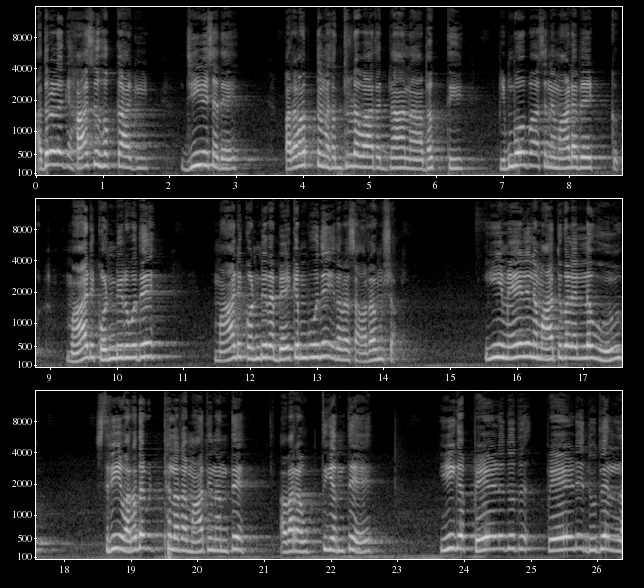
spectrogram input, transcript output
ಅದರೊಳಗೆ ಹಾಸುಹೊಕ್ಕಾಗಿ ಜೀವಿಸದೆ ಪರಮಾತ್ಮನ ಸದೃಢವಾದ ಜ್ಞಾನ, ಭಕ್ತಿ ಬಿಂಬೋಪಾಸನೆ ಮಾಡಬೇಕು, ಮಾಡಿಕೊಂಡಿರುವುದೇ, ಮಾಡಿಕೊಂಡಿರಬೇಕೆಂಬುದೇ ಇದರ ಸಾರಾಂಶ. ಈ ಮೇಲಿನ ಮಾತುಗಳೆಲ್ಲವೂ ಶ್ರೀ ವರದ ವಿಠಲರ ಮಾತಿನಂತೆ, ಅವರ ಉಕ್ತಿಯಂತೆ ಈಗ ಪೇಳಿದುದು ಪೇಳಿದುದೆಲ್ಲ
